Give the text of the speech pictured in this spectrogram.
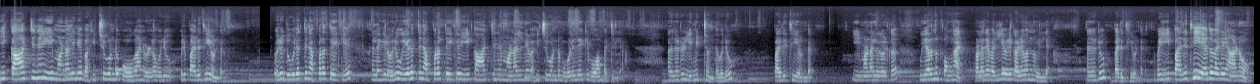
ഈ കാറ്റിനെ ഈ മണലിനെ വഹിച്ചുകൊണ്ട് പോകാനുള്ള ഒരു ഒരു പരിധിയുണ്ട്. ഒരു ദൂരത്തിനപ്പുറത്തേക്ക് അല്ലെങ്കിൽ ഒരു ഉയരത്തിനപ്പുറത്തേക്ക് ഈ കാറ്റിനെ മണലിനെ വഹിച്ചുകൊണ്ട് മുകളിലേക്ക് പോകാൻ പറ്റില്ല. അതിനൊരു ലിമിറ്റുണ്ട് ഒരു പരിധിയുണ്ട്. ഈ മണലുകൾക്ക് ഉയർന്നു പൊങ്ങാൻ വളരെ വലിയൊരു കഴിവൊന്നുമില്ല. അതിനൊരു പരിധിയുണ്ട്. അപ്പോൾ ഈ പരിധി ഏതുവരെയാണോ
